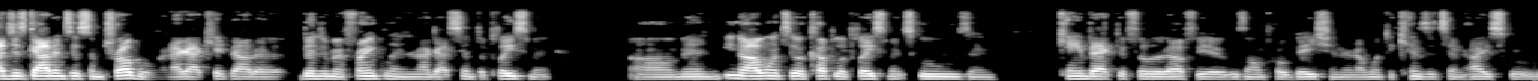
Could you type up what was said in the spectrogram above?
I just got into some trouble, and I got kicked out of Benjamin Franklin, and I got sent to placement. Um, and you know, I went to a couple of placement schools and came back to Philadelphia. Was on probation, and I went to Kensington High School.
